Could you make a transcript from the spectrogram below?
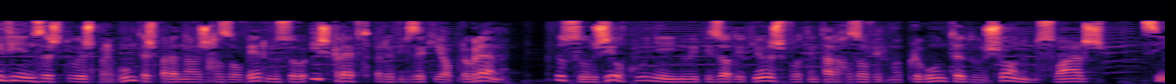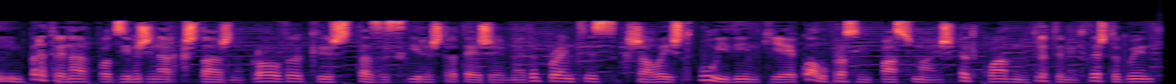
Envia-nos as tuas perguntas para nós resolvermos ou inscreve-te para vires aqui ao programa. Eu sou Gil Cunha e no episódio de hoje vou tentar resolver uma pergunta do João Nuno Soares. Sim, para treinar podes imaginar que estás na prova, que estás a seguir a estratégia Med Apprentice, que já leste o IDIN, que é qual o próximo passo mais adequado no tratamento desta doente,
